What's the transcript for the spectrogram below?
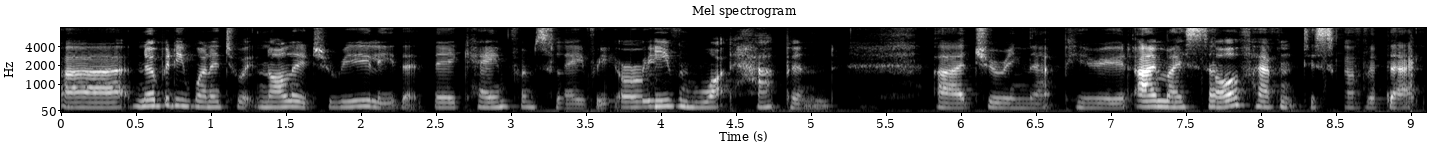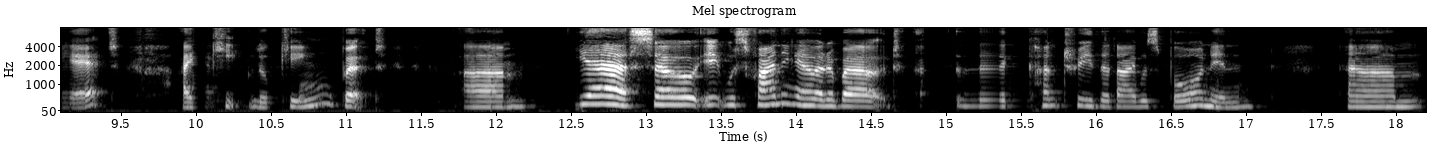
Uh, nobody wanted to acknowledge really that they came from slavery or even what happened. Uh, during that period, I myself haven't discovered that yet. I keep looking, but um, yeah, so it was finding out about the country that I was born in um,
